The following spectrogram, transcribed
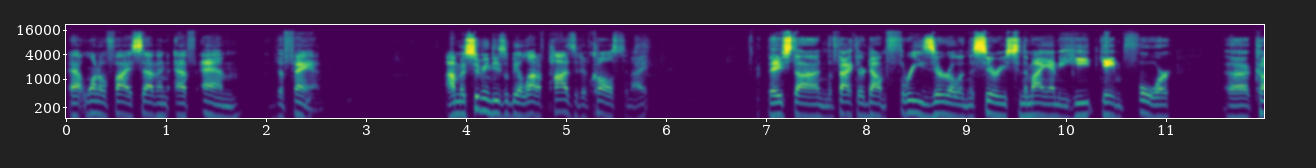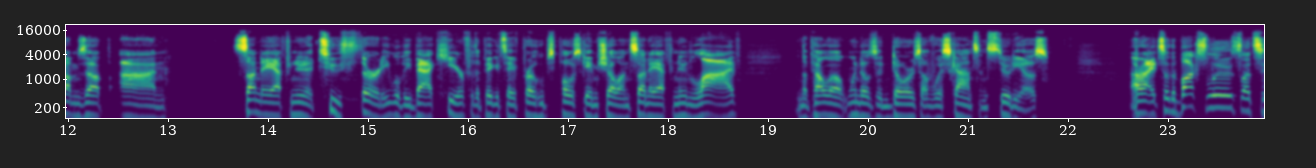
at 1057 FM, The Fan. I'm assuming these will be a lot of positive calls tonight based on the fact they're down 3 0 in the series to the Miami Heat. Game four uh, comes up on Sunday afternoon at 2.30. We'll be back here for the Pick and Save Pro Hoops post-game show on Sunday afternoon live from the Pella Windows and Doors of Wisconsin studios. All right, so the Bucks lose. Let's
